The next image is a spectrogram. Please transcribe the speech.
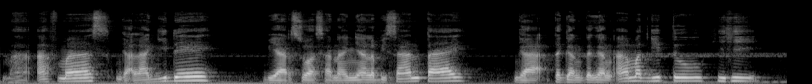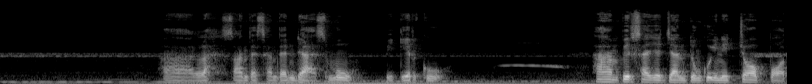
Maaf mas, nggak lagi deh. Biar suasananya lebih santai. Nggak tegang-tegang amat gitu Hihi. Alah, santai-santai dasmu Pikirku Hampir saja jantungku ini copot.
